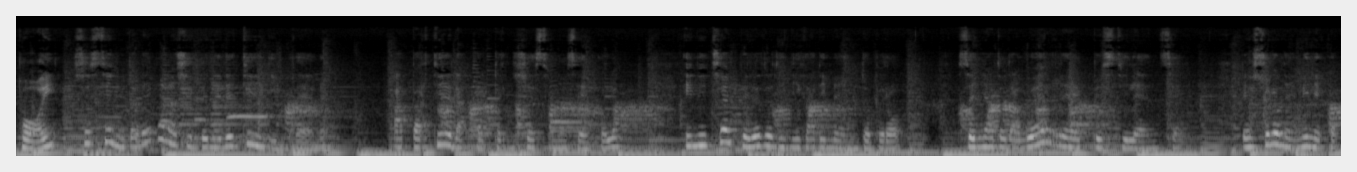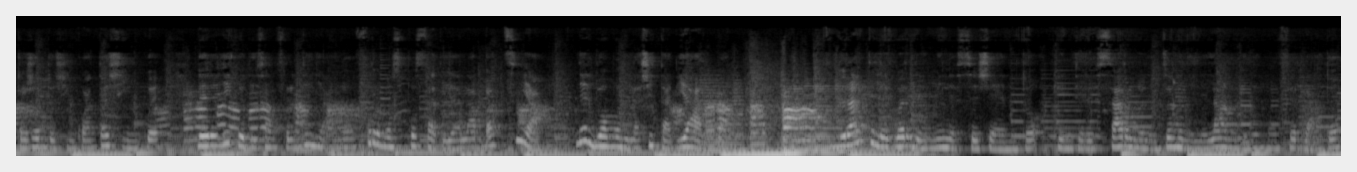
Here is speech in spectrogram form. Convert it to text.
poi sostenuta dai monaci benedettini di Breme. A partire dal XIV secolo iniziò il periodo di decadimento però, segnato da guerre e pestilenze, e solo nel 1455 le reliquie di San Frontignano furono spostate dall'abbazia nel duomo della città di Alba. Durante le guerre del 1600, che interessarono le zone delle Langhe del Monferrato,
